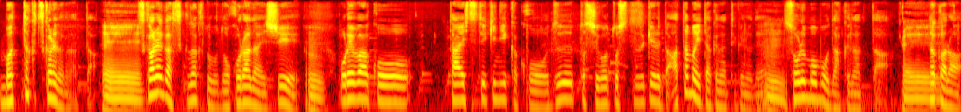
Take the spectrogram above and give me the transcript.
全く疲れなくなった。えー。疲れが少なくとも残らないしうん。俺はこう体質的にかこうずーっと仕事し続けると頭痛くなってくるよね、うん。それももうなくなった。えー。だから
